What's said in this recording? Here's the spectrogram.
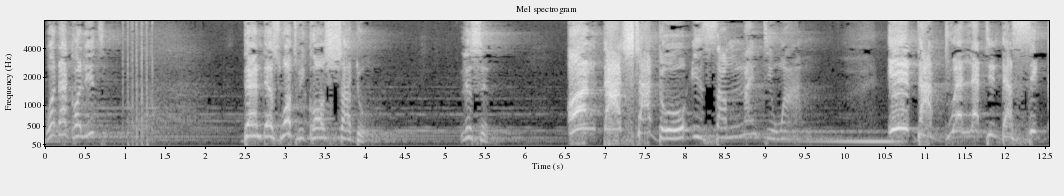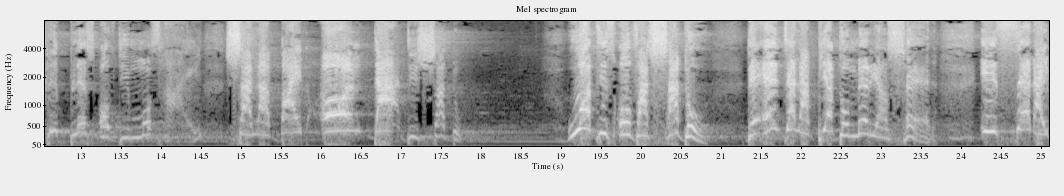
What I call it? Then there's what we call shadow. Listen. Under shadow is Psalm 91. He that dwelleth in the secret place of the Most High shall abide under the shadow. What is overshadow? The angel appeared to Mary and said, He said, I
